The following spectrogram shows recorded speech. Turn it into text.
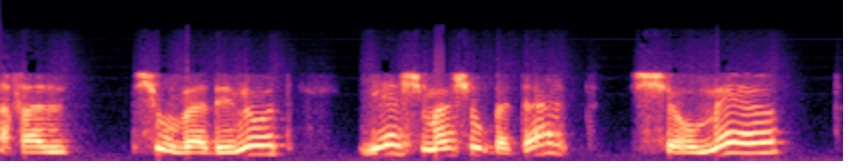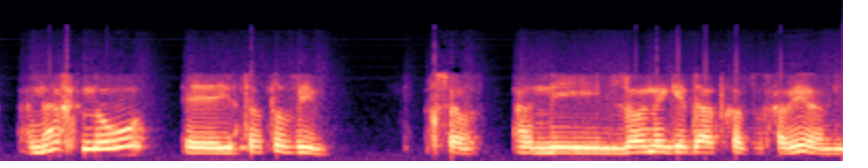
אבל שוב, בעדינות, יש משהו בדת שאומר, אנחנו אה, יותר טובים. עכשיו, אני לא נגד דת חס וחלילה, אני,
